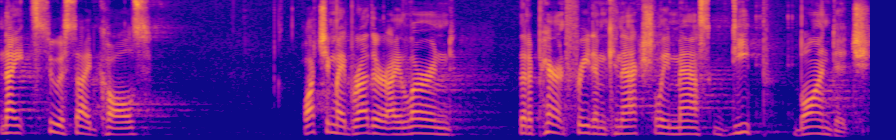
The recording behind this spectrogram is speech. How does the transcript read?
night suicide calls. Watching my brother, I learned that apparent freedom can actually mask deep bondage,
